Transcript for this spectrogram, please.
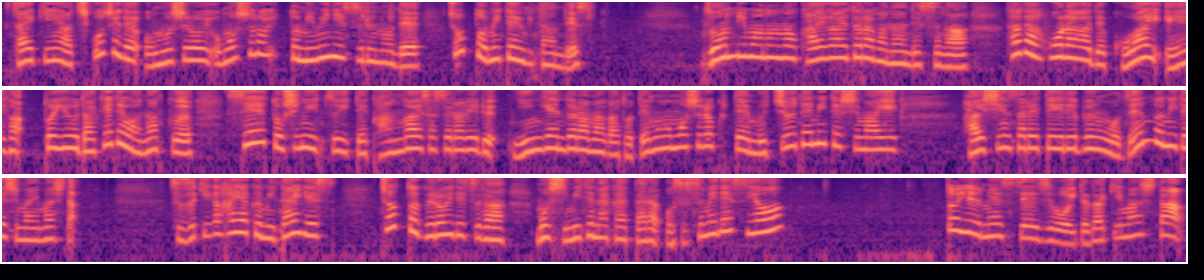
最近あちこちで面白い面白いと耳にするので、ちょっと見てみたんです。ゾンビものの海外ドラマなんですが、ただホラーで怖い映画というだけではなく、生と死について考えさせられる人間ドラマがとても面白くて夢中で見てしまい、配信されている分を全部見てしまいました。続きが早く見たいです。ちょっとグロいですが、もし見てなかったらおすすめですよ。というメッセージをいただきました。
